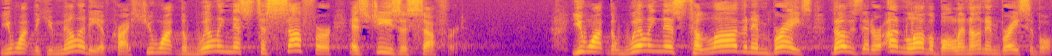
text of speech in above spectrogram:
You want the humility of Christ. You want the willingness to suffer as Jesus suffered. You want the willingness to love and embrace those that are unlovable and unembraceable.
